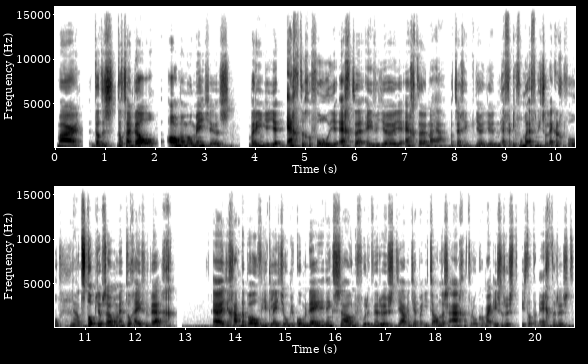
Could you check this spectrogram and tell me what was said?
Maar dat, is, dat zijn wel allemaal momentjes waarin je je echte gevoel, je echte, even je, je echte, nou ja, wat zeg ik, je, je, even, ik voel me even niet zo lekker gevoel. Ja. Dat stop je op zo'n moment toch even weg. Eh, je gaat naar boven, je kleed je om, je komt beneden. Je denkt zo, nu voel ik weer rust. Ja, want je hebt iets anders aangetrokken. Maar is rust, is dat een echte rust?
